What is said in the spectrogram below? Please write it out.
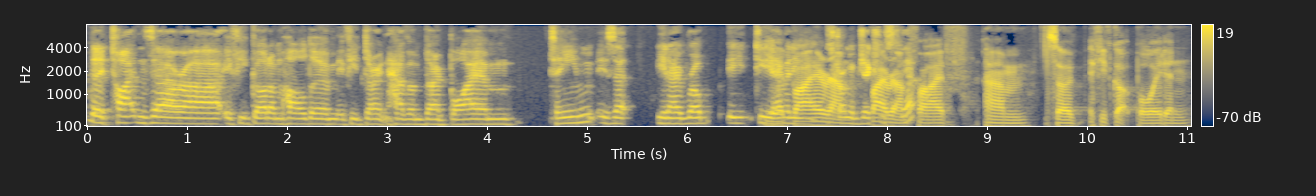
the Titans are, uh, if you got them, hold them. If you don't have them, don't buy them. Team is that you know, Rob? Do you yeah, have any around, strong objections to around five. Um, so if you've got Boyd and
